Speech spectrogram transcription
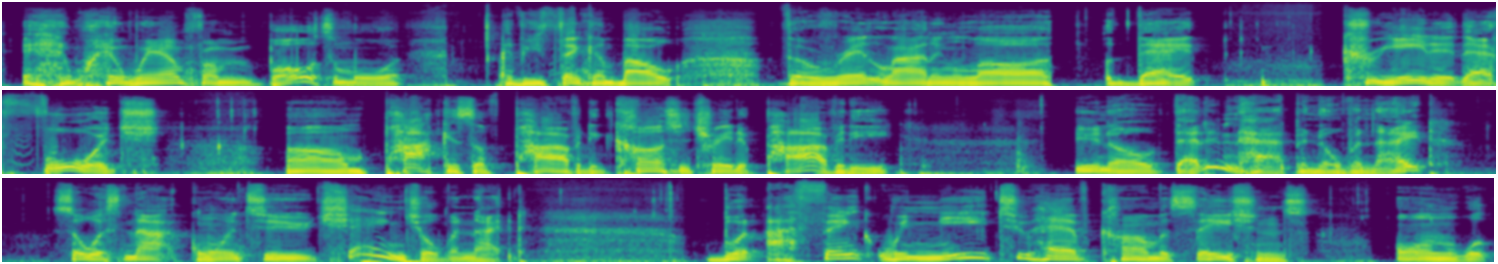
and where I'm from, Baltimore. If you think about the redlining law that created that forge um, pockets of poverty, concentrated poverty, you know, that didn't happen overnight. So it's not going to change overnight. But I think we need to have conversations on what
